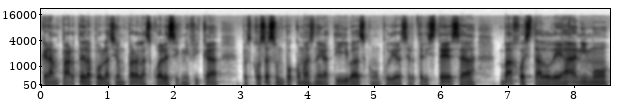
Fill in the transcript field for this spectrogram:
gran parte de la población para las cuales significa pues cosas un poco más negativas como pudiera ser tristeza, bajo estado de ánimo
